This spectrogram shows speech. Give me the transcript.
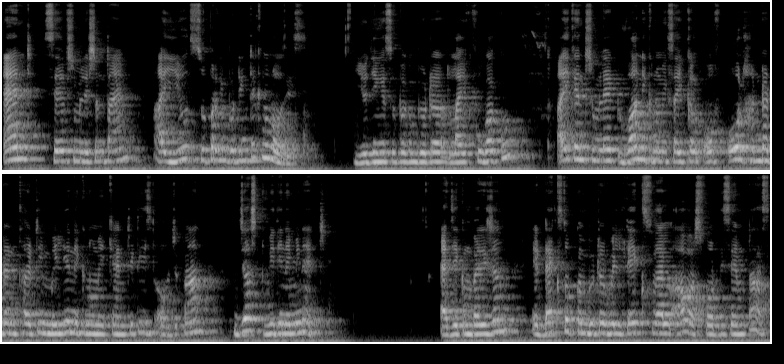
and save simulation time, I use supercomputing technologies. Using a supercomputer like Fugaku, I can simulate one economic cycle of all 130 million economic entities of Japan just within a minute. As a comparison, a desktop computer will take 12 hours for the same task.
